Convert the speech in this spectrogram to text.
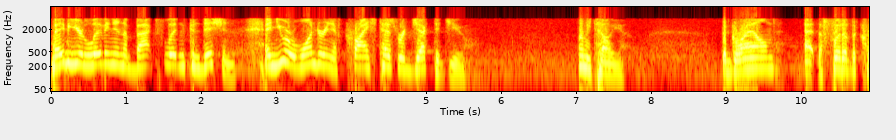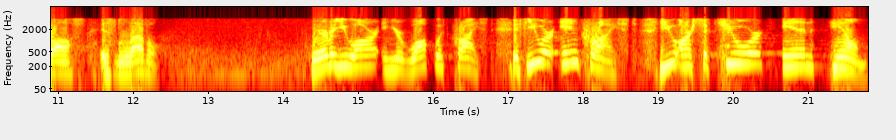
Maybe you're living in a backslidden condition and you are wondering if Christ has rejected you. Let me tell you, the ground at the foot of the cross is level wherever you are in your walk with Christ, if you are in Christ, you are secure in Him.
